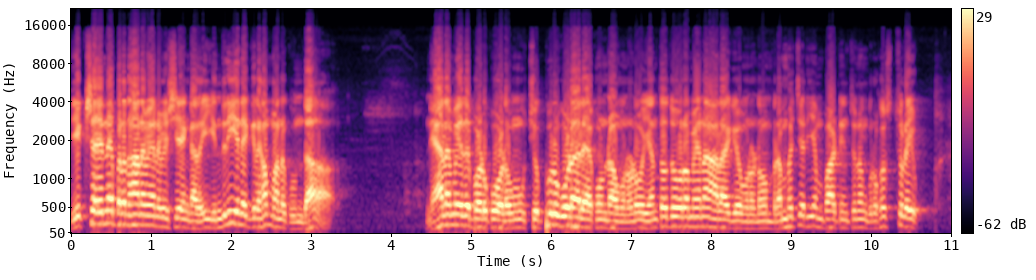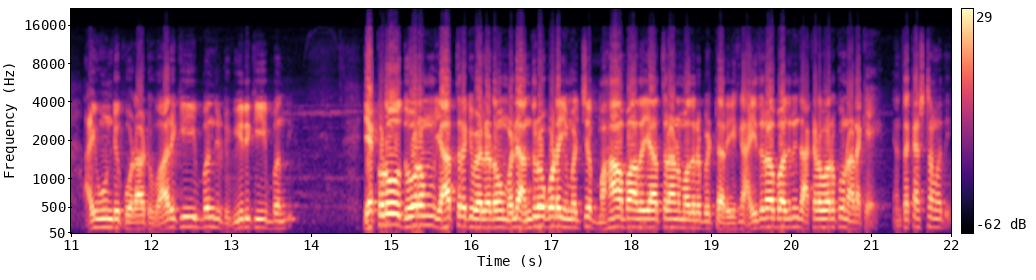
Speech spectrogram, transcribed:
దీక్ష అనే ప్రధానమైన విషయం కాదు. ఈ ఇంద్రియ నిగ్రహం మనకుందా? నేల మీద పడుకోవడం చెప్పులు కూడా లేకుండా ఉండడం ఎంత దూరమైనా అలాగే ఉండడం బ్రహ్మచర్యం పాటించడం గృహస్థులై అయి ఉండి కూడా అటు వారికి ఇబ్బంది ఇటు వీరికి ఇబ్బంది. ఎక్కడో దూరం యాత్రకి వెళ్ళడం మళ్ళీ అందులో కూడా ఈ మధ్య మహాపాదయాత్ర అని మొదలుపెట్టారు. ఇక హైదరాబాద్ నుంచి అక్కడ వరకు నడకే. ఎంత కష్టం అది?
